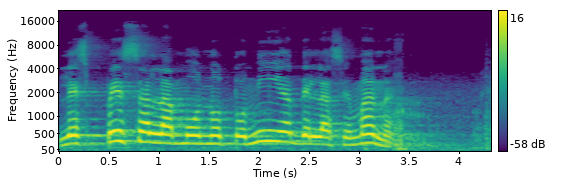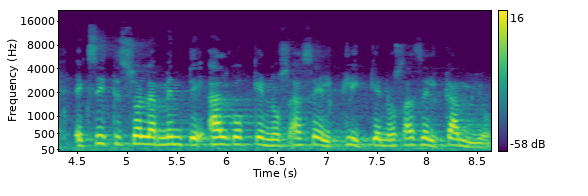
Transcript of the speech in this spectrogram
les pesa la monotonía de la semana, existe solamente algo que nos hace el clic, que nos hace el cambio.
